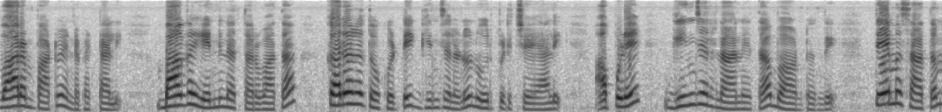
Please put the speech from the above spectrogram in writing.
వారం పాటు ఎండబెట్టాలి. బాగా ఎండిన తర్వాత కర్రలతో కొట్టి గింజలను నూర్పిడి చేయాలి. అప్పుడే గింజల నాణ్యత బాగుంటుంది. తేమ శాతం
